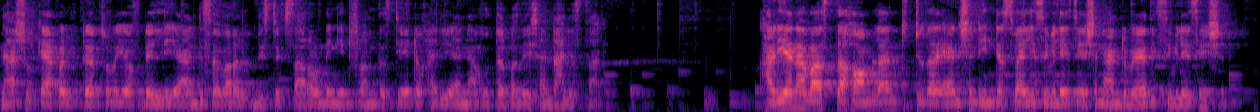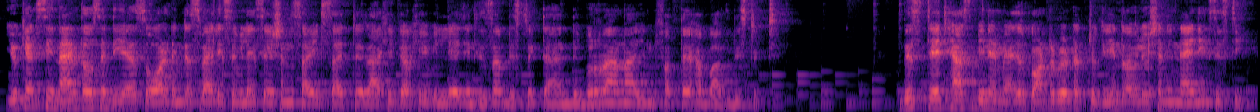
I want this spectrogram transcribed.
National Capital Territory of Delhi and several districts surrounding it from the state of Haryana, Uttar Pradesh, and Rajasthan. Haryana was the homeland to the ancient Indus Valley civilization and Vedic civilization. You can see 9000 years old Indus Valley civilization sites at Rakhigarhi village in Hisar district and Bhirrana in Fatehabad district. This state has been a major contributor to green revolution in 1960.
